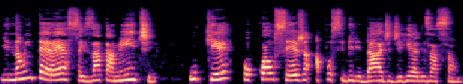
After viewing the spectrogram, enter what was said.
e não interessa exatamente o que ou qual seja a possibilidade de realização.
